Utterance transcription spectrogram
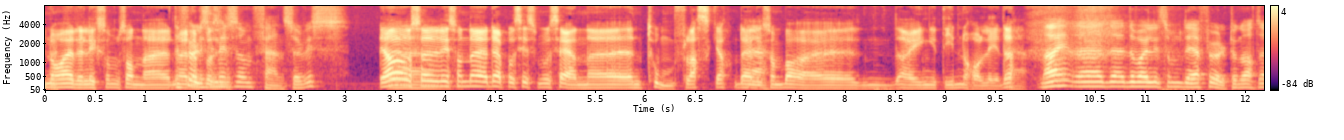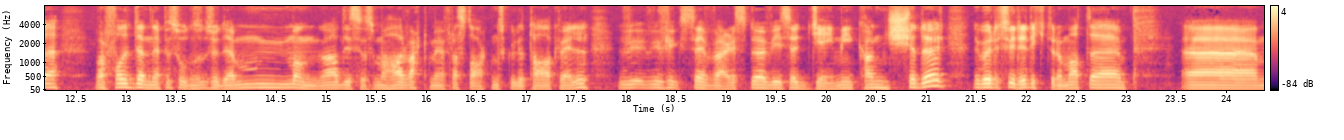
nå er det liksom sånn eh, det føles litt som fanservice. Ja, så er det, liksom, det, det er precis som å se en, eh, en tom flaske. Det er Ja. liksom bare Det er inget innhold i det. Ja. Nei, det, det, det var liksom det jeg følte nå. At det, i hvert fall i denne episoden så trodde jeg mange av disse som har vært med fra starten, skulle ta kvelden. Vi, vi fikk se Varys dø, vi ser Jamie kanskje dør. Det går svirrer rykter om at uh, uh,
